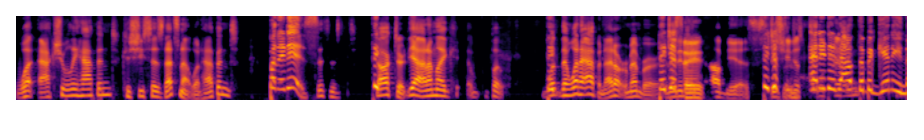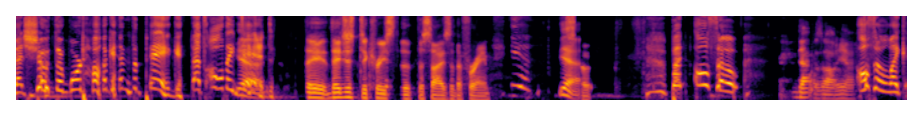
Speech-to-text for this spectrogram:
What actually happened? Because she says that's not what happened. But it is. This is They- doctored. Yeah, and I'm like, uh, but They- what, then what happened? I don't remember. They just- didn't They- obvious. They just, just edited out the beginning that showed the warthog and the pig. That's all they Yeah. did. They they just decreased the, the size of the frame. Yeah. yeah. So, But also, That was all, yeah. also like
